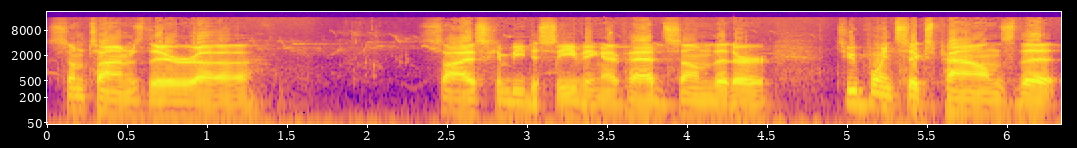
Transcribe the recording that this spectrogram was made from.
sometimes their uh, size can be deceiving. I've had some that are 2.6 pounds that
